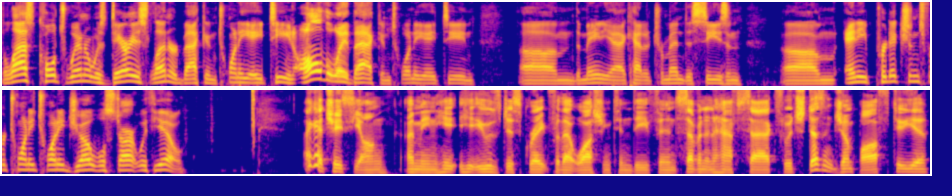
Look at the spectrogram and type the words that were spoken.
The last Colts winner was Darius Leonard back in 2018. All the way back in 2018, um, the Maniac had a tremendous season. Um, any predictions for 2020, Joe? We'll start with you. I got Chase Young. I mean, he he was just great for that Washington defense. Seven and a half sacks, which doesn't jump off to you,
